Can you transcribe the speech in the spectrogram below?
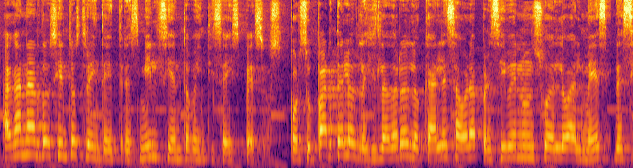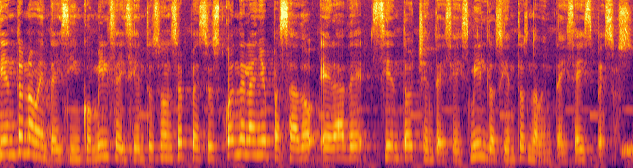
a ganar 233 mil 126 pesos. Por su parte, los legisladores locales ahora perciben un sueldo al mes de 195 mil 611 pesos, cuando el año pasado era de 186 mil 296 pesos.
